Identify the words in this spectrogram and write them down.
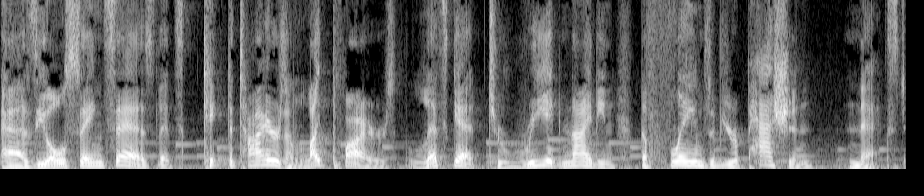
as the old saying says, let's kick the tires and light the fires. Let's get to reigniting the flames of your passion next.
